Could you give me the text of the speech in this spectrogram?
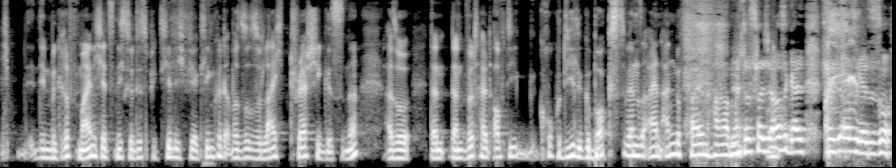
ich den Begriff meine ich jetzt nicht so despektierlich, wie er klingen könnte, aber so so leicht trashiges, ne? Also dann dann wird halt auf die Krokodile geboxt, wenn sie einen angefallen haben. Ja, das fand ich auch so geil. Fand ich auch so geil. So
